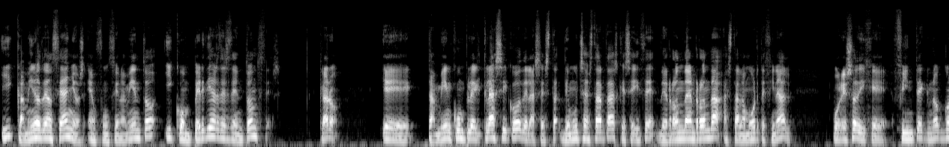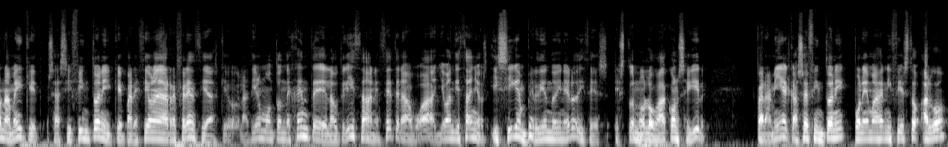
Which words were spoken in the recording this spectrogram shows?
Y camino de 11 años en funcionamiento y con pérdidas desde entonces. Claro, eh, también cumple el clásico de, de muchas startups que se dice de ronda en ronda hasta la muerte final. Por eso dije, FinTech not gonna make it. O sea, si FinTony, que parecía una de las referencias, que la tiene un montón de gente, la utilizan, etcétera, buah, llevan 10 años y siguen perdiendo dinero, dices, esto no lo va a conseguir. Para mí, el caso de FinTonic pone manifiesto algo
